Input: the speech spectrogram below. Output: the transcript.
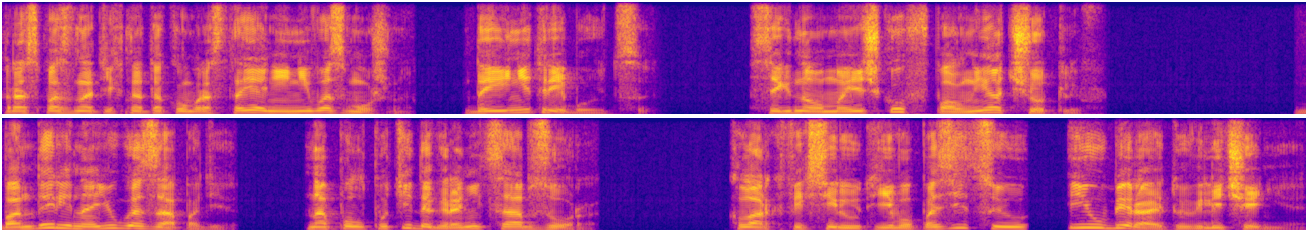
Распознать их на таком расстоянии невозможно, да и не требуется. Сигнал маячков вполне отчетлив. Бандери на юго-западе, на полпути до границы обзора. Кларк фиксирует его позицию и убирает увеличение,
